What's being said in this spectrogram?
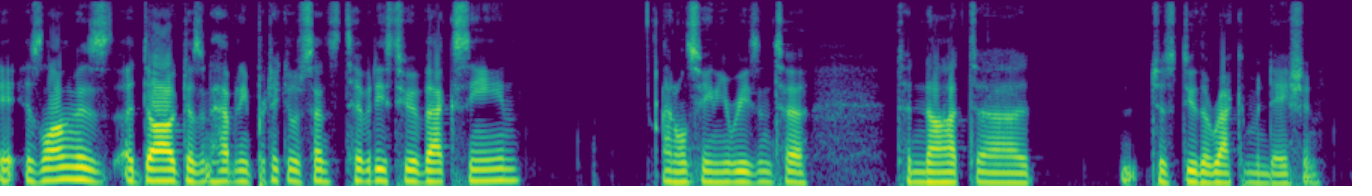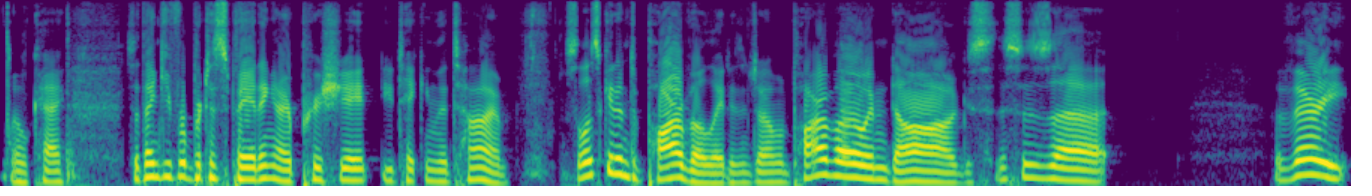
as long as a dog doesn't have any particular sensitivities to a vaccine, I don't see any reason to to not uh, just do the recommendation. Okay. So thank you for participating. I appreciate you taking the time. So let's get into parvo, ladies and gentlemen. Parvo in dogs. This is a, a very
